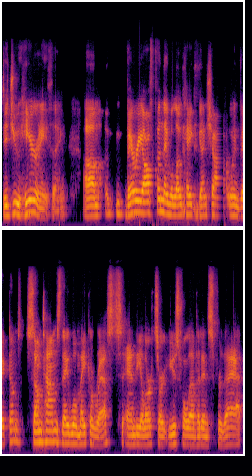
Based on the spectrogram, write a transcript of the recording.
Did you hear anything? Um, very often they will locate gunshot wound victims. Sometimes they will make arrests, and the alerts are useful evidence for that.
